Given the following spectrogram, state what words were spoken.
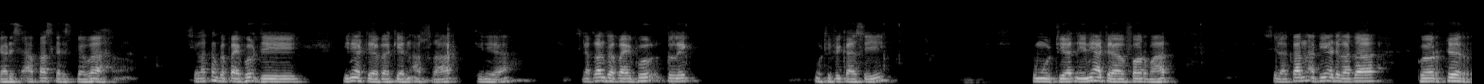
garis atas, garis bawah. Silakan Bapak Ibu di ini ada bagian abstrak ini ya. Silakan Bapak Ibu klik modifikasi. Kemudian ini ada format. Silakan ini ada kata border.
